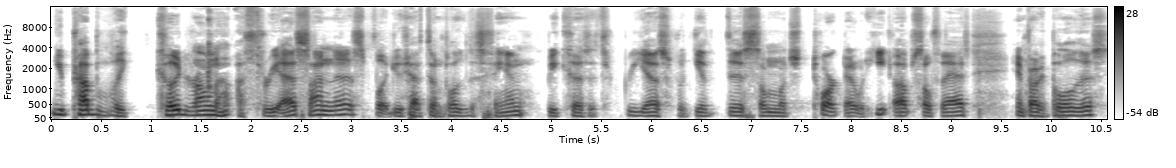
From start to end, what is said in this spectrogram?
you probably could run a 3S on this, but you'd have to unplug this fan because a 3S would give this so much torque that it would heat up so fast and probably blow this.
